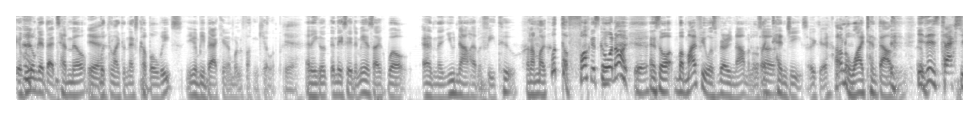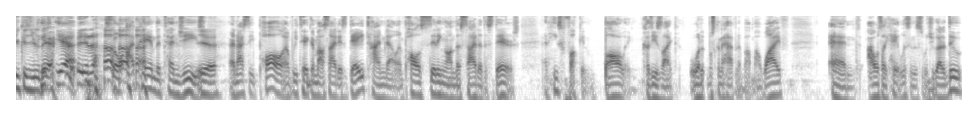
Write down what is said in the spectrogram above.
if we don't get that ten mil Yeah. within like the next couple of weeks, you're gonna be back here and we're gonna fucking kill him. Yeah. And he goes, and they say to me, it's like, well, and then you now have a fee too. And I'm like, what the fuck is going on? yeah. And so, but my fee was very nominal. It was like ten G's. Uh, okay. I don't know why ten thousand. He just tax you because you're there. yeah. You know? So I pay him the 10 G's. Yeah. And I see Paul and we take him outside. It's daytime now. And Paul's sitting on the side of the stairs and he's fucking bawling because he's like, what, what's going to happen about my wife? And I was like, hey, listen, this is what you got to do.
